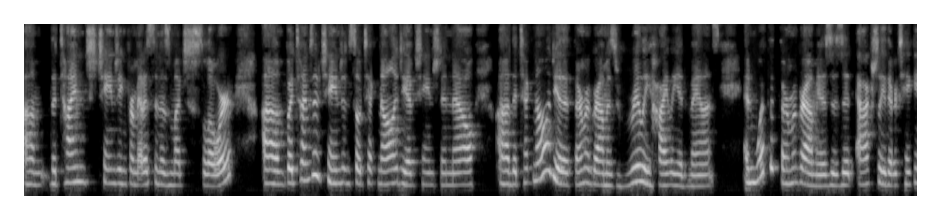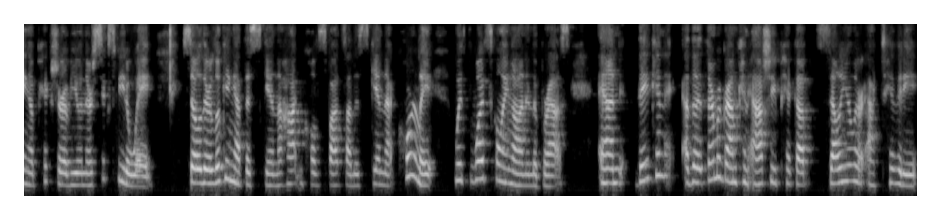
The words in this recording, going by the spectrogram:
um, the times changing for medicine is much slower. Um, but times have changed, and so technology have changed, and now uh, the technology of the thermogram is really highly advanced. And what the thermogram is is it actually they're taking a picture of you, and they're six feet away. So they're looking at the skin, the hot and cold spots on the skin that correlate with what's going on in the breast. And they can, the thermogram can actually pick up cellular activity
